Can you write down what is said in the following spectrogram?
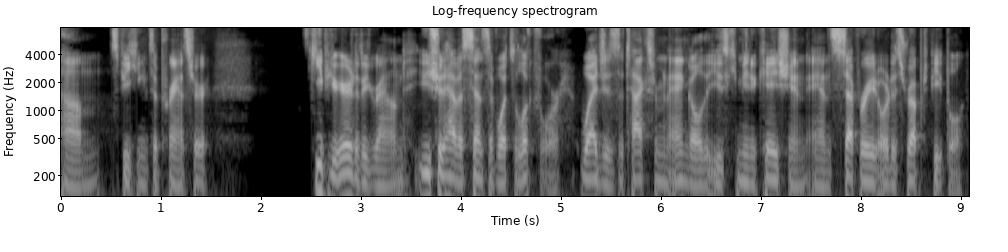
um, speaking to Prancer, keep your ear to the ground. You should have a sense of what to look for. Wedges, attacks from an angle that use communication and separate or disrupt people.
